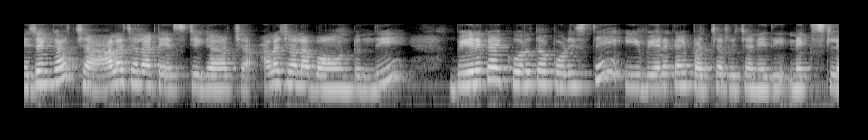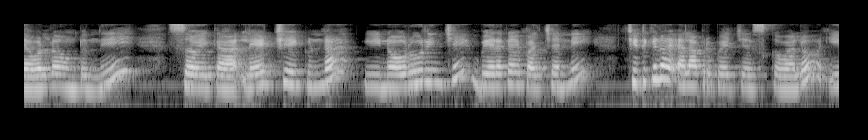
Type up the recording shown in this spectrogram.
నిజంగా చాలా చాలా టేస్టీగా చాలా చాలా బాగుంటుంది. బీరకాయ కూరతో పోలిస్తే ఈ బీరకాయ పచ్చడి రుచి అనేది నెక్స్ట్ లెవెల్లో ఉంటుంది. సో ఇక లేట్ చేయకుండా ఈ నోరూరించే బీరకాయ పచ్చడిని చిటికలో ఎలా ప్రిపేర్ చేసుకోవాలో ఈ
